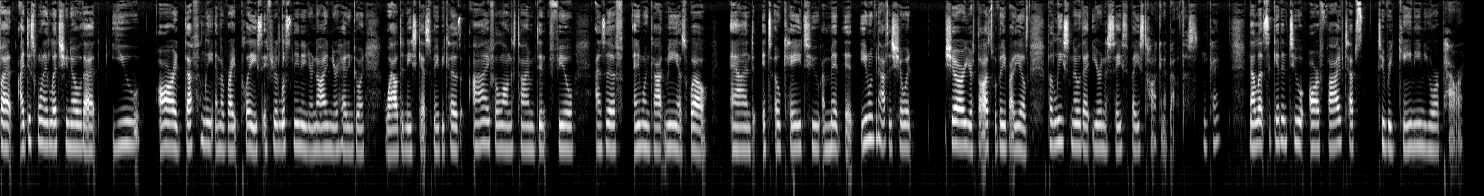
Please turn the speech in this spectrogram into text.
But I just want to let you know that you are definitely in the right place if you're listening and you're nodding your head and going, wow, Denise gets me, because I, for the longest time, didn't feel as if anyone got me as well. And it's okay to admit it. You don't even have to show it share your thoughts with anybody else, but at least know that you're in a safe space talking about this. Okay? Now let's get into our five tips to regaining your power.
